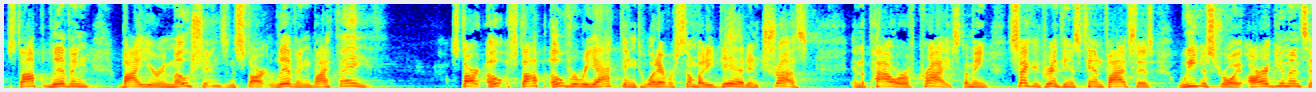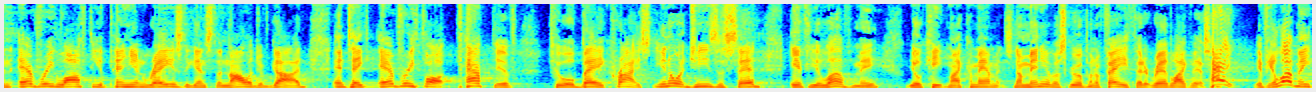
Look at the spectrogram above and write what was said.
Stop living by your emotions and start living by faith. Start, stop overreacting to whatever somebody did and trust in the power of Christ. I mean, 2 Corinthians 10:5 says, "We destroy arguments and every lofty opinion raised against the knowledge of God and take every thought captive to obey Christ." You know what Jesus said? "If you love me, you'll keep my commandments." Now, many of us grew up in a faith that it read like this, "Hey, if you love me,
